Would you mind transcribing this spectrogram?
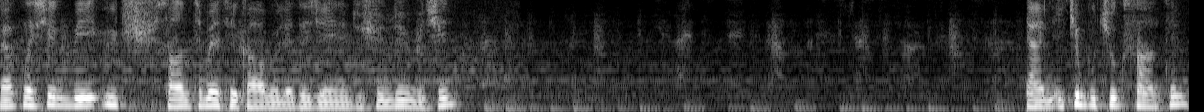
Yaklaşık bir 3 santimetre kabul edeceğini düşündüğüm için yani 2,5 santim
